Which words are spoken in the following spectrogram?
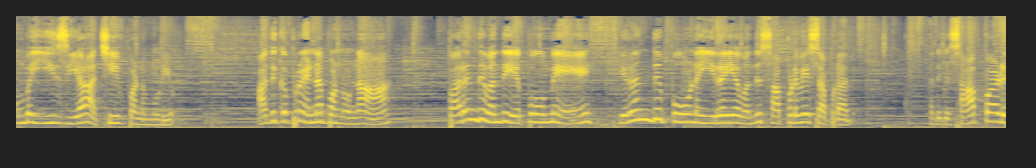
ரொம்ப ஈஸியாக அச்சீவ் பண்ண முடியும். அதுக்கப்புறம் என்ன பண்ணுன்னா பருந்து வந்து எப்போவுமே இறந்து போன இறையை வந்து சாப்பிடவே சாப்பிடாது. அதுக்கு சாப்பாடு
